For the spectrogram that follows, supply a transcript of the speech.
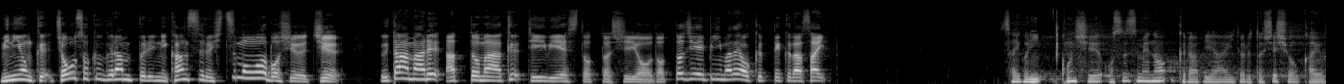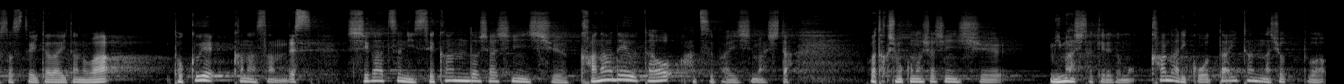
ミニ四駆超速グランプリに関する質問を募集中。歌丸アットマーク tbs.co.jp まで送ってください。最後に今週おすすめのグラビアアイドルとして紹介をさせていただいたのは徳江かなさんです。4月にセカンド写真集「奏で歌」を発売しました。私もこの写真集見ましたけれどもかなりこう大胆なショットは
